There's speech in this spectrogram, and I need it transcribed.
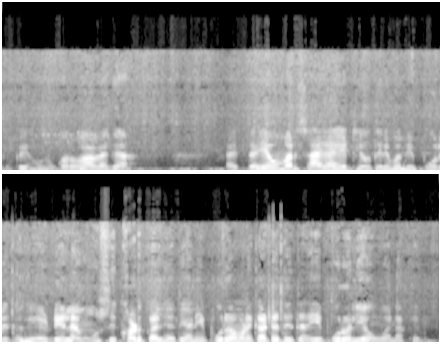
તો પીહુનું કરવા આવે ગયા. એવું મારી સારા હેઠી હતી ને બધી પૂરી થઈ ગઈ. ડેલામાં ઊંસી ખડકલ હતી ત્યાં પૂરા મને કાઢી દીધા, એ પૂરો લઈ હું નાખી દે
